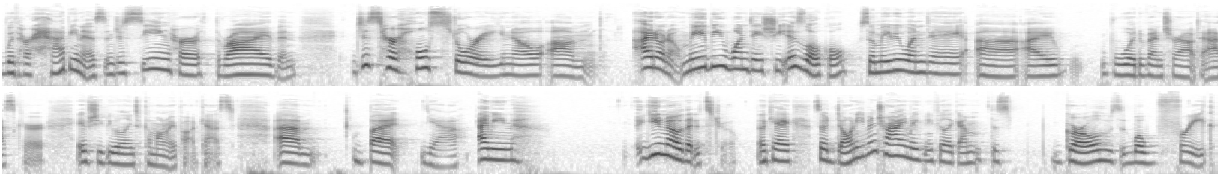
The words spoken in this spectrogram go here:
with her happiness and just seeing her thrive and just her whole story, you know. Um, I don't know. Maybe one day she is local. So maybe one day uh, I would venture out to ask her if she'd be willing to come on my podcast. Um, but yeah, I mean, you know that it's true. Okay. So don't even try and make me feel like I'm this girl who's a well, freak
